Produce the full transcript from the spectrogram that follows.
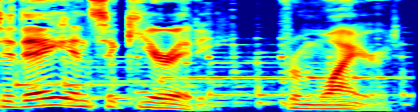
Today in Security from Wired.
